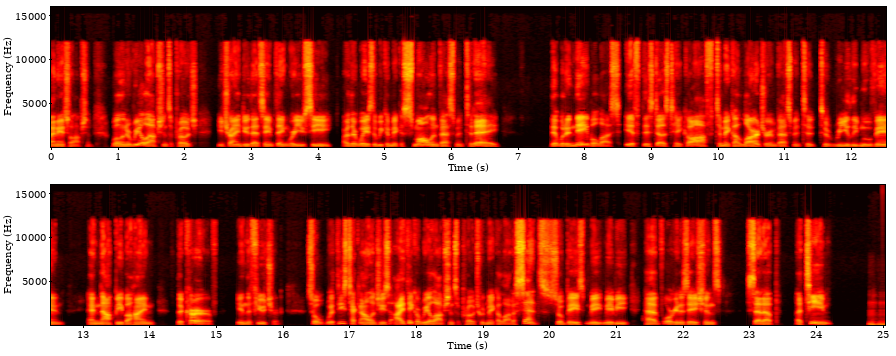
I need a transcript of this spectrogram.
financial option. Well, in a real options approach, you try and do that same thing where you see are there ways that we can make a small investment today that would enable us, if this does take off, to make a larger investment to to really move in and not be behind the curve in the future. So with these technologies, I think a real options approach would make a lot of sense. So base may, maybe have organizations set up a team, mm-hmm.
